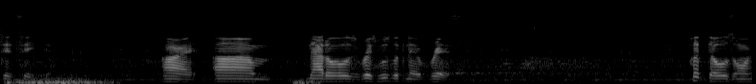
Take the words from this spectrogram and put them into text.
Should see. All right. Um, now those wrist. We was looking at wrist. Put those on.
